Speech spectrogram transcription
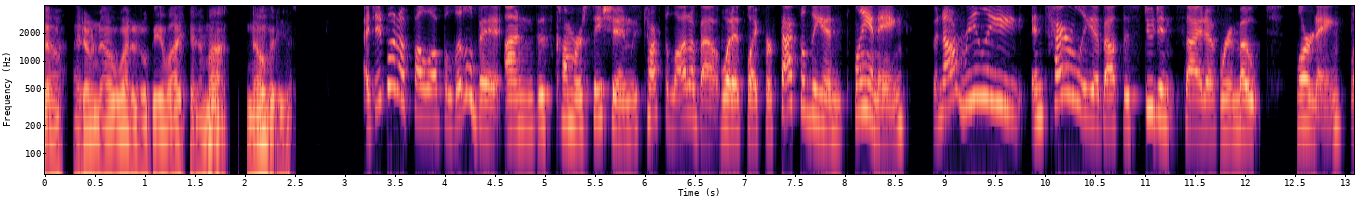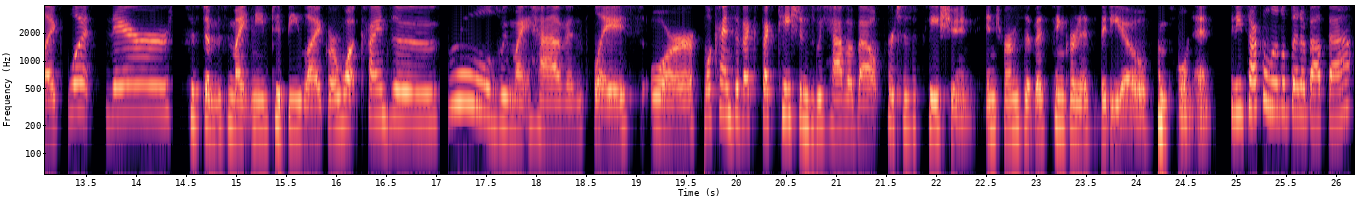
So I don't know what it'll be like in a month. Nobody knows. I did want to follow up a little bit on this conversation. We've talked a lot about what it's like for faculty and planning, but not really entirely about the student side of remote learning, like what their systems might need to be like, or what kinds of rules we might have in place, or what kinds of expectations we have about participation in terms of a synchronous video component. Can you talk a little bit about that?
